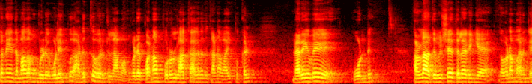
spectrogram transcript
சொன்னேன் இந்த மாதம் உங்களுடைய உழைப்பு அடுத்தவருக்கு லாபம். உங்களுடைய பணம் பொருள் லாக்காகிறதுக்கான வாய்ப்புகள் நிறையவே உண்டு. அதனால் அது விஷயத்தில் நீங்கள் கவனமாக இருங்க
